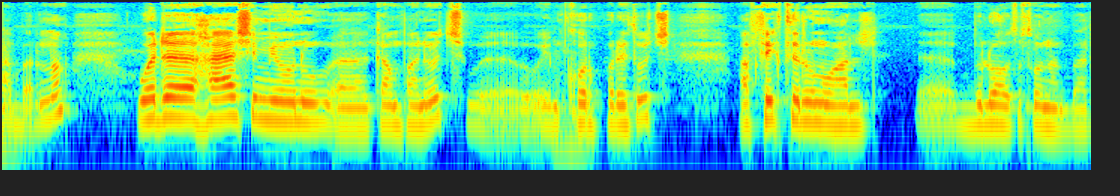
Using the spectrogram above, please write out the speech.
ነበር እና ወደ ሀያ ሺህ የሚሆኑ company ዎች ወይም corporate ኦች affected ሆነዋል ብሎ አውጥቶ ነበር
